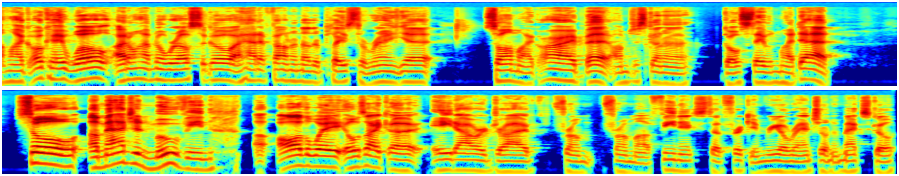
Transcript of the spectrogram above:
i'm like okay well i don't have nowhere else to go i hadn't found another place to rent yet so i'm like all right bet i'm just gonna go stay with my dad so imagine moving uh, all the way. It was like a eight hour drive from from uh, Phoenix to freaking Rio Rancho, New Mexico.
